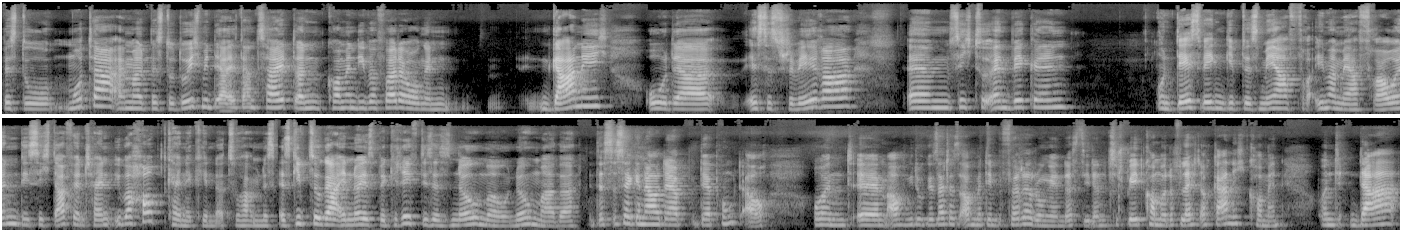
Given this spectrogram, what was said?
bist du Mutter, einmal bist du durch mit der Elternzeit, dann kommen die Beförderungen gar nicht oder ist es schwerer, ähm, sich zu entwickeln. Und deswegen gibt es mehr, immer mehr Frauen, die sich dafür entscheiden, überhaupt keine Kinder zu haben. Es gibt sogar ein neues Begriff, dieses No-Mo, No-Mother. Das ist ja genau der, der Punkt auch. Und ähm, auch wie du gesagt hast, auch mit den Beförderungen, dass die dann zu spät kommen oder vielleicht auch gar nicht kommen. Und da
